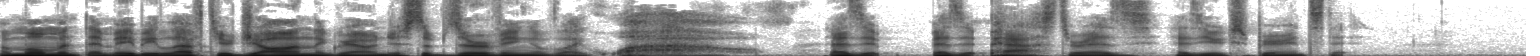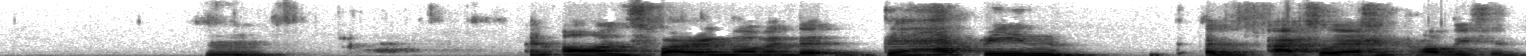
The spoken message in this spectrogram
A moment that maybe left your jaw on the ground just observing of like wow as it as it passed or as as you experienced it. Hmm an awe-inspiring moment. There, there have been, uh, actually, I probably should.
